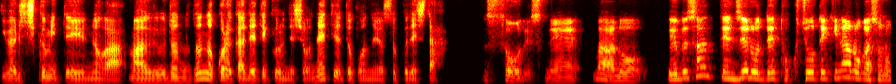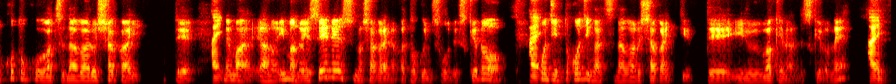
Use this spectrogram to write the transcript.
いわゆる仕組みというのが、まあ、どんどんどんどんこれから出てくるんでしょうねというところの予測でした。そうですね。まあ、あの、Web3.0 で特徴的なのが、そのことこがつながる社会って、はい、でまあ、あの今の SNS の社会なんか特にそうですけど、はい、個人と個人がつながる社会って言っているわけなんですけどね。はい、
